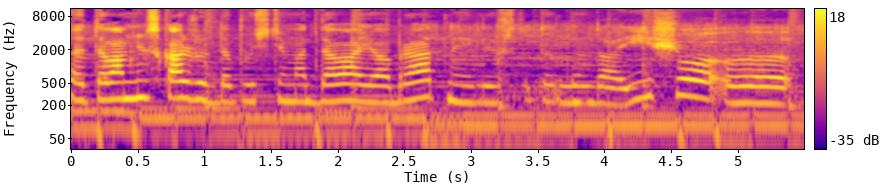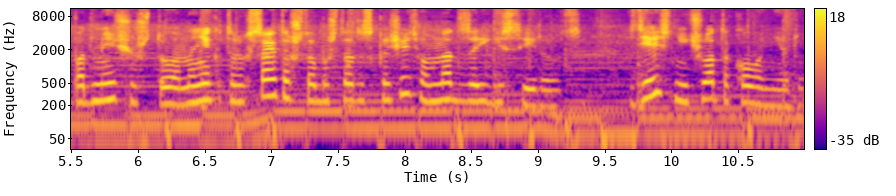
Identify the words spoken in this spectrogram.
это вам не скажут, допустим, отдавай ее обратно или что-то такое. Да, и еще э, подмечу, что на некоторых сайтах, чтобы что-то скачать, вам надо зарегистрироваться. Здесь ничего такого нету.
